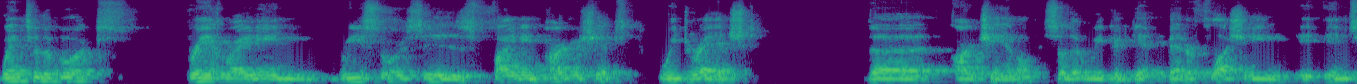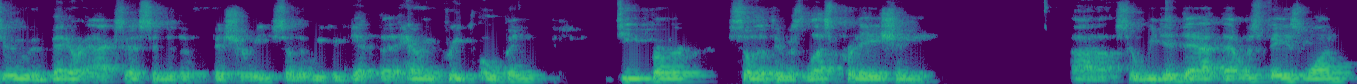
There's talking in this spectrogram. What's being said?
went to the books, grant writing, resources, finding partnerships. We dredged the our channel so that we could get better flushing into and better access into the fishery so that we could get the Herring Creek open deeper so that there was less predation. Uh, so we did that. That was phase one.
